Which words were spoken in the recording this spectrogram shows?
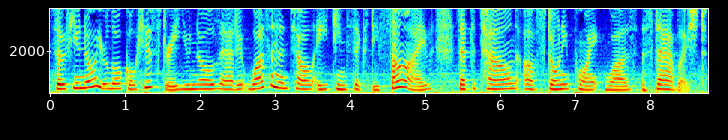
So if you know your local history, you know that it wasn't until 1865 that the town of Stony Point was established.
